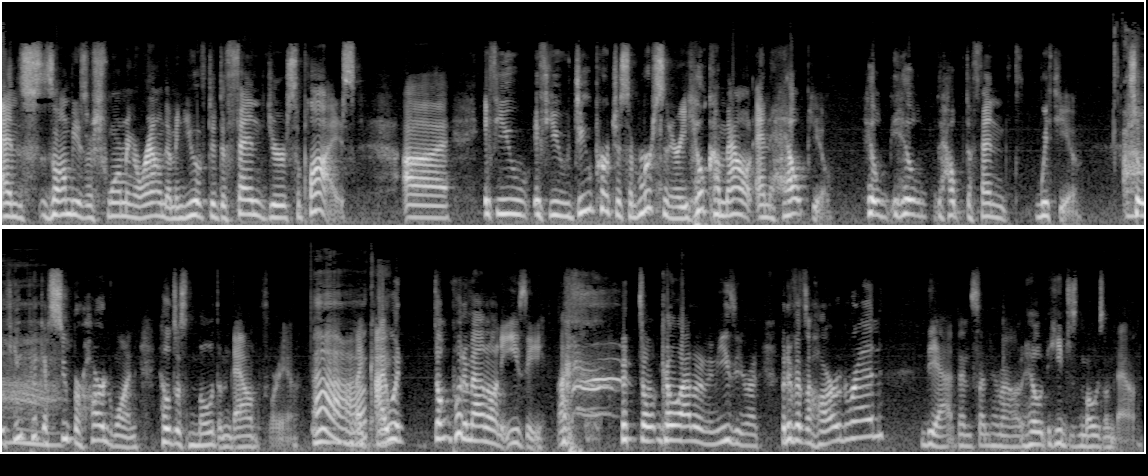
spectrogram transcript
and zombies are swarming around them and you have to defend your supplies. Uh, if you if you do purchase a mercenary he'll come out and help you. He'll he'll help defend with you. So if you pick a super hard one he'll just mow them down for you. Ah, like okay. I would don't put him out on easy. don't go out on an easy run. But if it's a hard run, yeah, then send him out. He'll he just mows them down.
